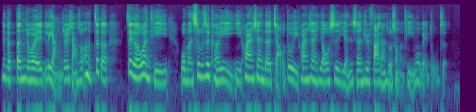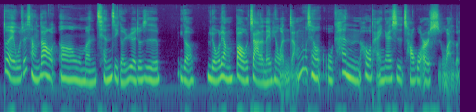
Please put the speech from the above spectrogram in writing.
那个灯就会亮，就会想说，嗯，这个这个问题，我们是不是可以以换日线的角度，以换日线的优势延伸去发展出什么题目给读者？对，我就想到，嗯、呃，我们前几个月就是一个。流量爆炸的那篇文章，目前我看后台应该是超过二十万了。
